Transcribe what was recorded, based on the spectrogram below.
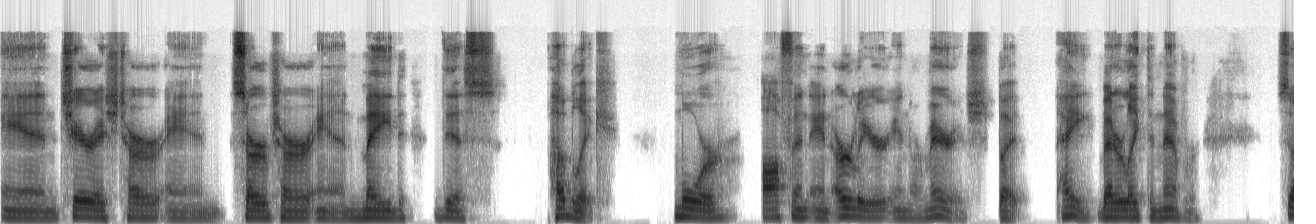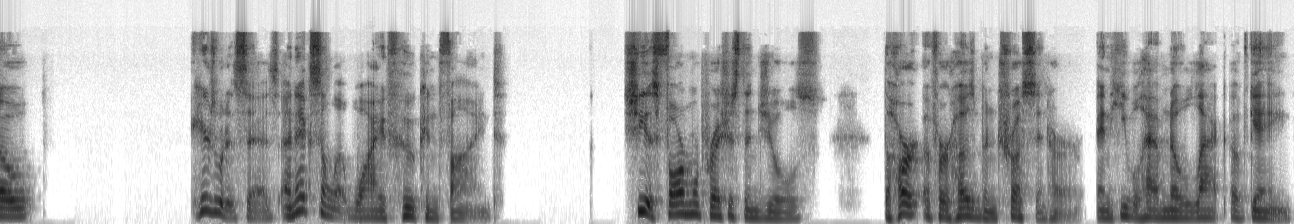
and cherished her and served her and made this public more often and earlier in our marriage. But hey, better late than never. So here's what it says An excellent wife who can find. She is far more precious than jewels. The heart of her husband trusts in her, and he will have no lack of gain.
